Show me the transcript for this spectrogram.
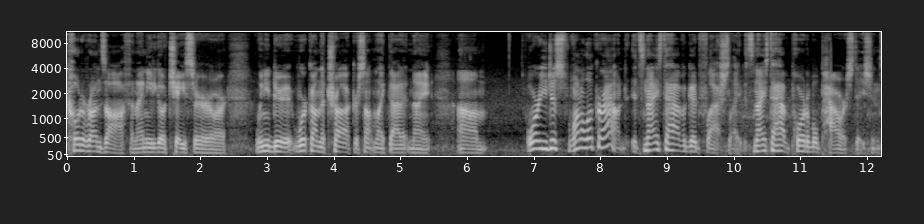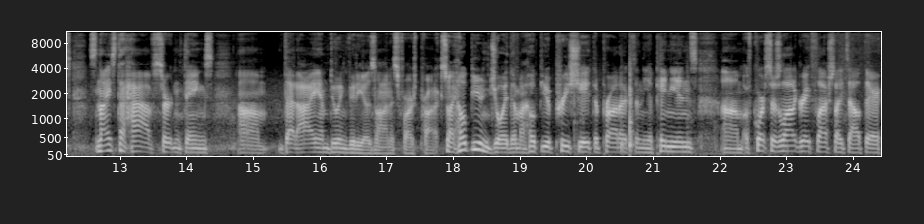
COTA runs off and I need to go chase her or we need to work on the truck or something like that at night. Um, or you just want to look around. It's nice to have a good flashlight. It's nice to have portable power stations. It's nice to have certain things um, that I am doing videos on as far as products. So I hope you enjoy them. I hope you appreciate the products and the opinions. Um, of course, there's a lot of great flashlights out there.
